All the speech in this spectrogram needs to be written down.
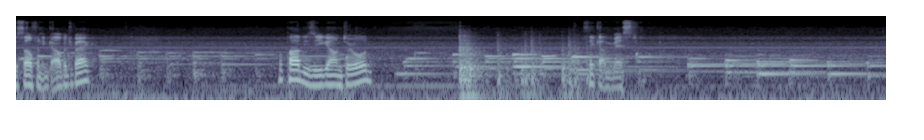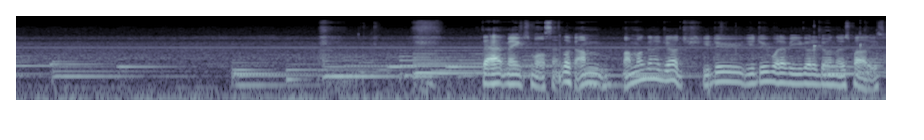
Yourself in a garbage bag? What parties are you going toward? I think I missed. That makes more sense. Look, I'm I'm not gonna judge. You do you do whatever you got to do in those parties.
